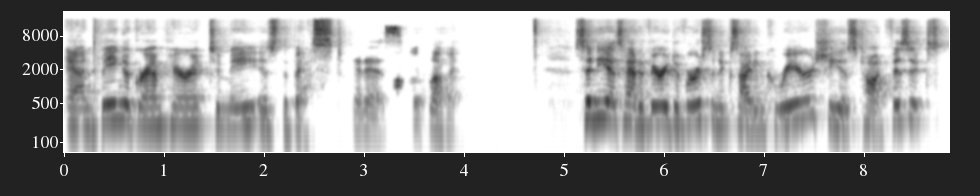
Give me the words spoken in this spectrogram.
and being a grandparent to me is the best. It is. Love it. Cindy has had a very diverse and exciting career. She has taught physics,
